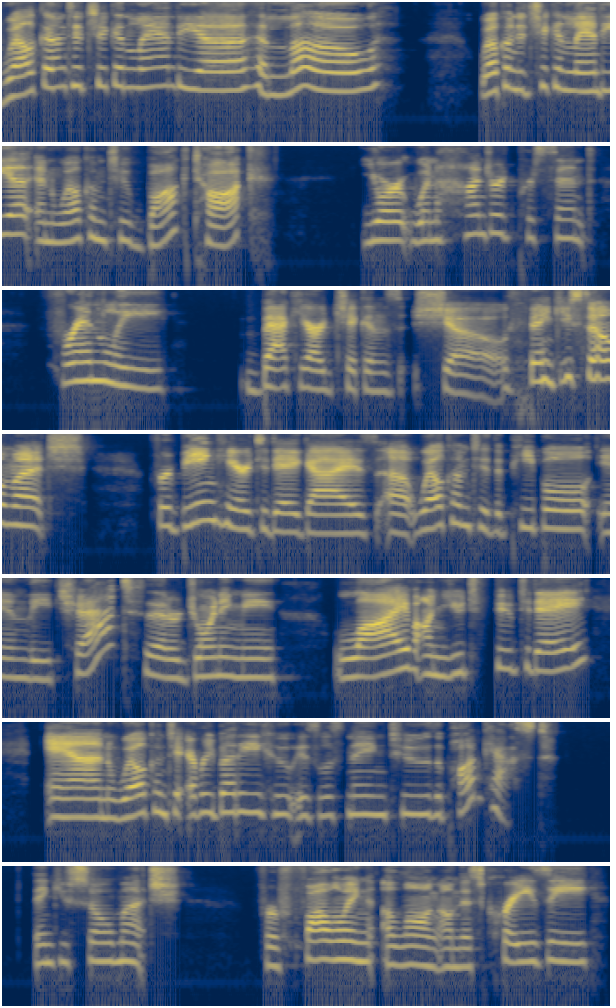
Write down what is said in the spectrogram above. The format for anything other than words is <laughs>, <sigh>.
Welcome to Chickenlandia. Hello. Welcome to Chickenlandia and welcome to Bawk Tawk, your 100% friendly backyard chickens show. Thank you so much for being here today, guys. Uh, welcome to the people in the chat that are joining me live on YouTube today. And welcome to everybody who is listening to the podcast. Thank you so much for following along on this crazy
